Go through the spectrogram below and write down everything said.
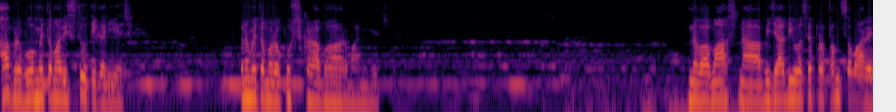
હા પ્રભુ, અમે તમારી સ્તુતિ કરીએ છીએ. અને અમે તમારો પુષ્કળ આભાર માનીએ છીએ. નવા માસના બીજા દિવસે પ્રથમ સવારે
